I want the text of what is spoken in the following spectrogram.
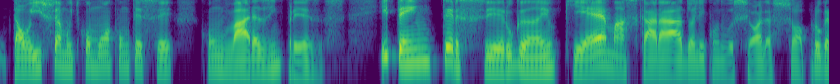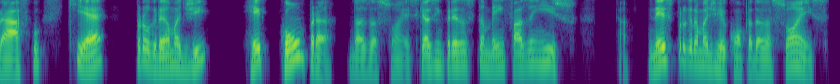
Então, isso é muito comum acontecer com várias empresas. E tem um terceiro ganho, que é mascarado ali quando você olha só para o gráfico, que é programa de recompra das ações, que as empresas também fazem isso. Tá? Nesse programa de recompra das ações,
